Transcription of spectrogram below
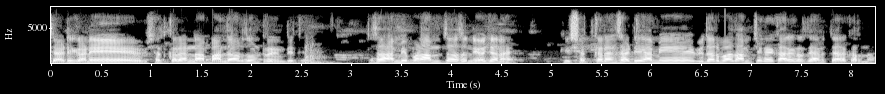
त्या ठिकाणी शेतकऱ्यांना बांधावर जाऊन ट्रेनिंग देते. तसं आम्ही पण आमचं असं नियोजन आहे की शेतकऱ्यांसाठी आम्ही विदर्भात आमचे काही कार्यकर्ते आम्ही तयार करणार.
